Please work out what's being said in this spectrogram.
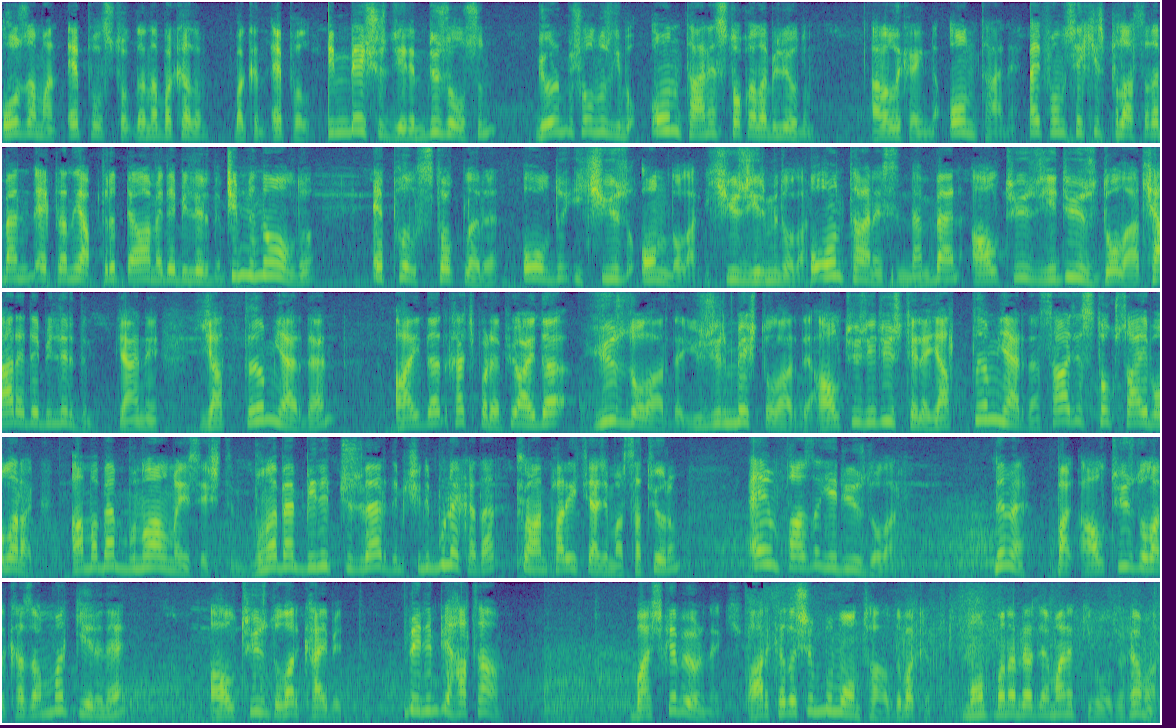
o zaman Apple stoklarına bakalım. Bakın Apple 1500 diyelim düz olsun. Görmüş olduğunuz gibi 10 tane stok alabiliyordum. Aralık ayında 10 tane. iPhone 8 Plus'ta da ben ekranı yaptırıp devam edebilirdim. Şimdi ne oldu? Apple stokları oldu 210 dolar, 220 dolar. O 10 tanesinden ben 600-700 dolar kar edebilirdim. Yani yattığım yerden ayda kaç para yapıyor? Ayda 100 dolar de, 125 dolar de, 600-700 TL yattığım yerden sadece stok sahibi olarak. Ama ben bunu almayı seçtim. Buna ben 1300 verdim. Şimdi bu ne kadar? Şu an para ihtiyacım var satıyorum. En fazla 700 dolar. Değil mi? Bak 600 dolar kazanmak yerine 600 dolar kaybettim. Benim bir hatam. Başka bir örnek. Arkadaşım bu montu aldı. Bakın. Mont bana biraz emanet gibi olacak ama.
